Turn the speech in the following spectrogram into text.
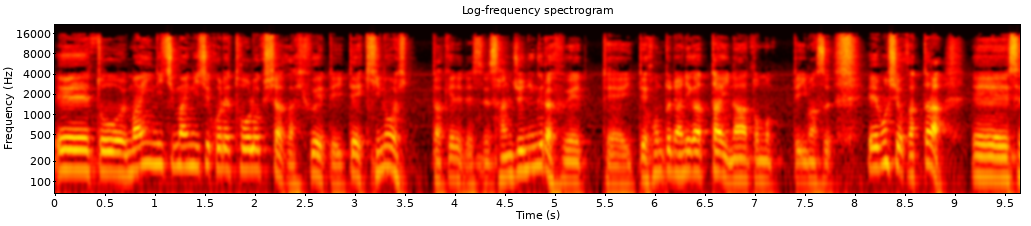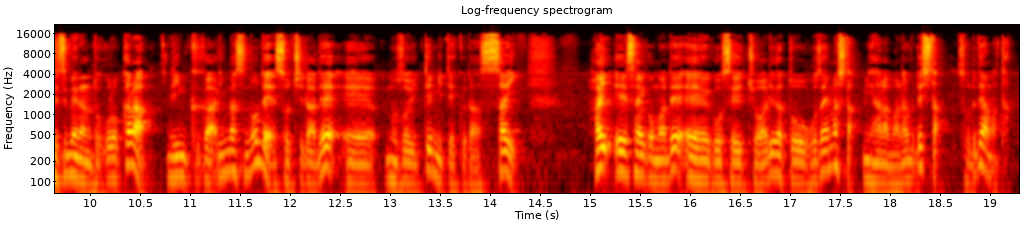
えーと、毎日毎日これ登録者が増えていて、昨日だけでですね30人ぐらい増えていて本当にありがたいなと思っています、えー、もしよかったら、え、説明欄のところからリンクがありますのでそちらで、え、覗いてみてくださいはい、えー、最後まで、えご清聴ありがとうございました。三原学でした。それではまた。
